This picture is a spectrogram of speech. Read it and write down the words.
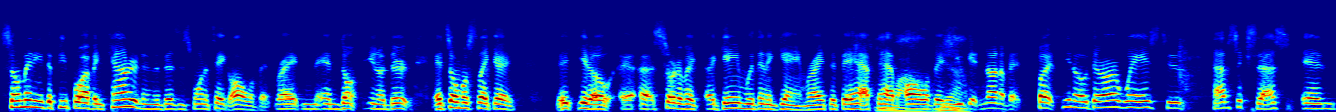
so many of the people i've encountered in the business want to take all of it right? And, and don't you know they're it's almost like a you know, a, a sort of a, a, game within a game, right? That they have to have wow, all of it, yeah. you get none of it. But you know, there are ways to have success and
